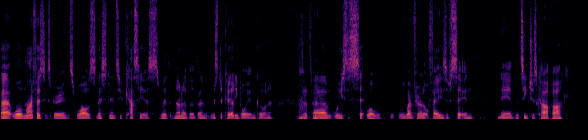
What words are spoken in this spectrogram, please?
Uh, well, my first experience was listening to Cassius with none other than Mr. Curly Boy in the corner. That's me. Um, we used to sit. Well, we went through a little phase of sitting near the teachers' car park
